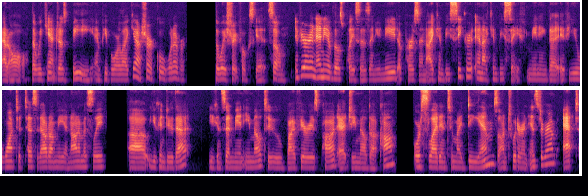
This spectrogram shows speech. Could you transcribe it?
at all. That we can't just be and people are like, yeah, sure, cool, whatever. The way straight folks get. So if you're in any of those places and you need a person, I can be secret and I can be safe. Meaning that if you want to test it out on me anonymously, uh, you can do that. You can send me an email to bifuriouspod at gmail.com or slide into my DMs on Twitter and Instagram at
